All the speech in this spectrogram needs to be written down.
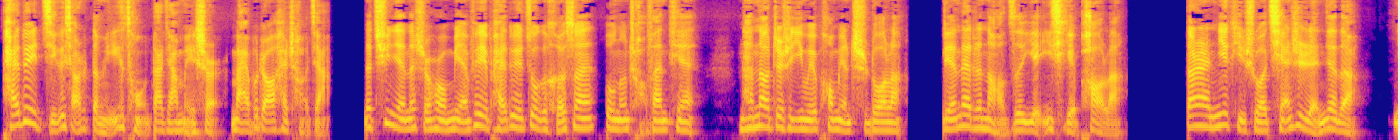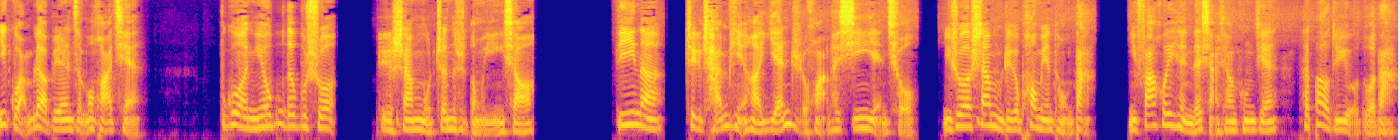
排队几个小时等一个桶，大家没事儿，买不着还吵架。那去年的时候，免费排队做个核酸都能吵翻天。难道这是因为泡面吃多了，连带着脑子也一起给泡了？当然，你也可以说钱是人家的，你管不了别人怎么花钱。不过你又不得不说，这个山姆真的是懂营销。第一呢，这个产品哈颜值化，它吸引眼球。你说山姆这个泡面桶大，你发挥一下你的想象空间，它到底有多大？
